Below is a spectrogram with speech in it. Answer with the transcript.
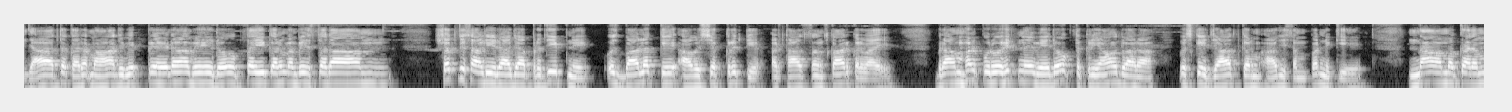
जात कर्मादि विप्रेण वेदोक्त कर्म विस्तदा शक्तिशाली राजा प्रदीप ने उस बालक के आवश्यक कृत्य अर्थात संस्कार करवाए। ब्राह्मण पुरोहित ने वेदोक्त क्रियाओं द्वारा उसके जात कर्म आदि संपन्न किए। नाम कर्म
